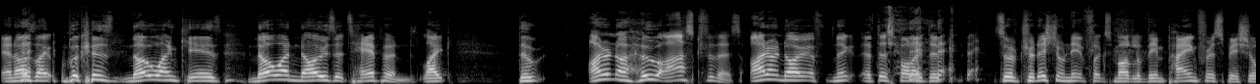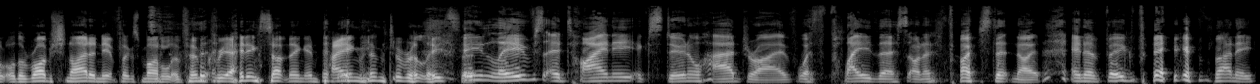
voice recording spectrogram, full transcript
And I was like, because no one cares. No one knows it's happened. Like the I don't know who asked for this. I don't know if if this followed the sort of traditional Netflix model of them paying for a special or the Rob Schneider Netflix model of him creating something and paying them to release it. He leaves a tiny external hard drive with play this on a post-it note and a big bag of money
